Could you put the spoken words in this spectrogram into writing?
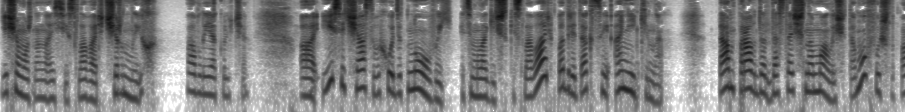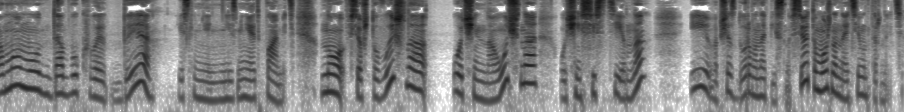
Еще можно найти словарь Черных Павла Яковлевича. А, И сейчас выходит новый этимологический словарь под редакцией Аникина. Там, правда, достаточно мало еще томов вышло, по-моему, до буквы «Д», если мне не изменяет память. Но все, что вышло, очень научно, очень системно и вообще здорово написано. Все это можно найти в интернете.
